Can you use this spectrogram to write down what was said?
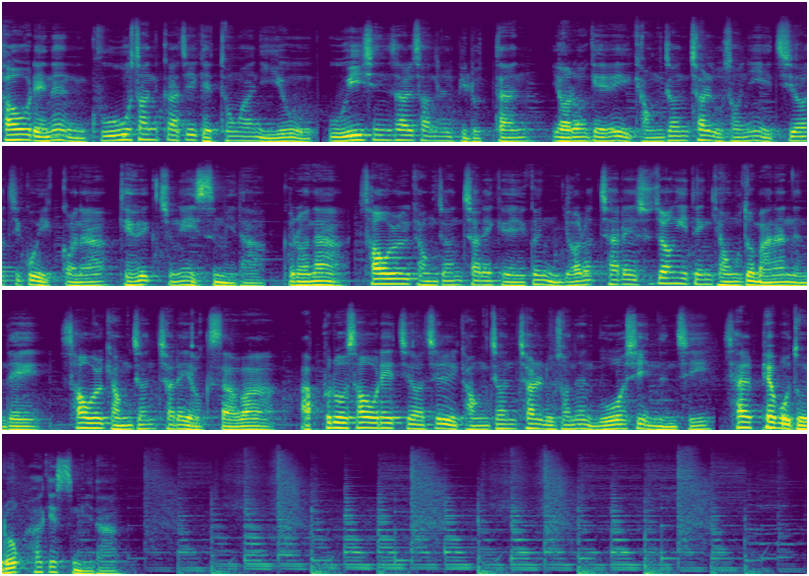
서울에는 9호선까지 개통한 이후 우이신설선을 비롯한 여러 개의 경전철 노선이 지어지고 있거나 계획 중에 있습니다. 그러나 서울 경전철의 계획은 여러 차례 수정이 된 경우도 많았는데 서울 경전철의 역사와 앞으로 서울에 지어질 경전철 노선은 무엇이 있는지 살펴보도록 하겠습니다.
